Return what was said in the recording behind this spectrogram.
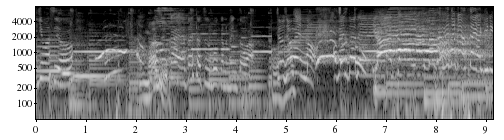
いきますよ。マ今回私たちの豪華な弁当は叙々苑のお弁当です。やった食べたかった焼肉。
